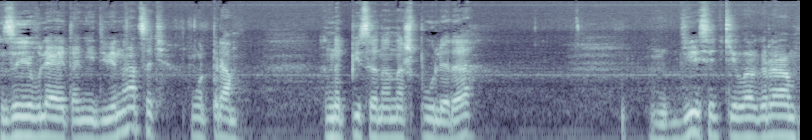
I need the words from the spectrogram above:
Заявляет они 12. Вот прям написано на шпуле, да? 10 килограмм.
